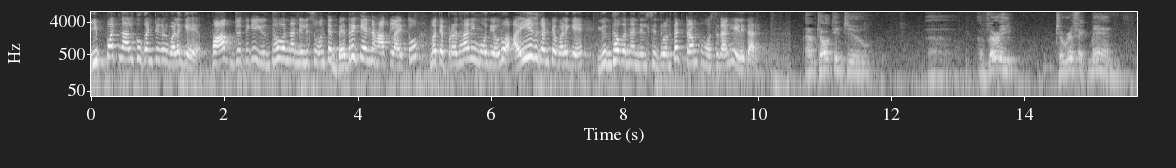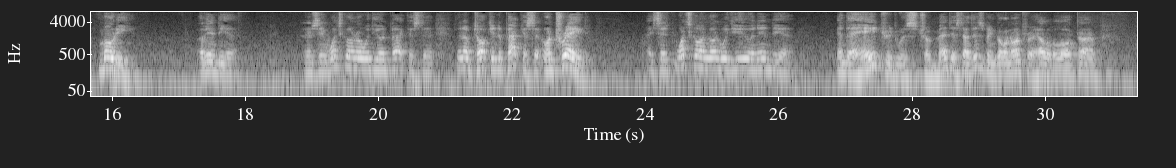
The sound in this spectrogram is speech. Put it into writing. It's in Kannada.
ಇಪ್ಪತ್ನಾಲ್ಕು ಗಂಟೆಗಳ ಒಳಗೆ ಪಾಕ್ ಜೊತೆಗೆ ಯುದ್ಧವನ್ನ ನಿಲ್ಲಿಸುವಂತೆ ಬೆದರಿಕೆಯನ್ನು ಹಾಕಲಾಯಿತು ಮತ್ತೆ ಪ್ರಧಾನಿ ಮೋದಿ ಅವರು ಐದು ಗಂಟೆ ಒಳಗೆ ಯುದ್ಧವನ್ನ ನಿಲ್ಲಿಸಿದ್ರು ಅಂತ ಟ್ರಂಪ್ ಹೊಸದಾಗಿ ಹೇಳಿದ್ದಾರೆ uh, of India. And I say, What's going on with you in Pakistan? Then I'm talking to Pakistan on trade. I said, What's going on with you in India? And the hatred was tremendous. Now, this has been going on for a hell of a long time,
